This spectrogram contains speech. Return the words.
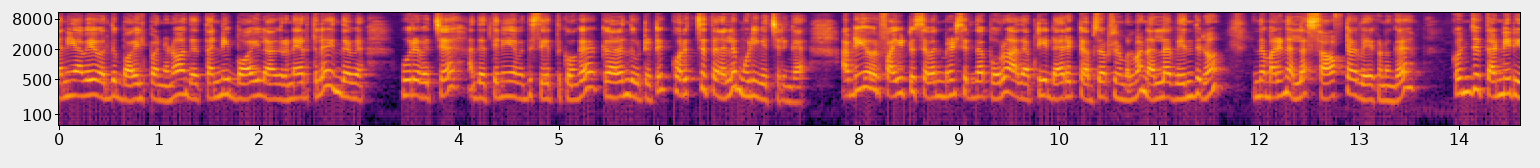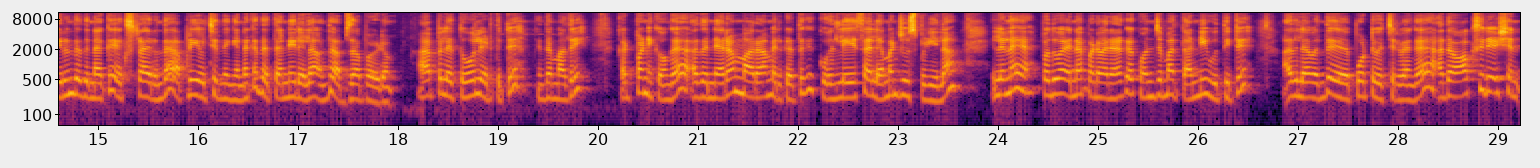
தனியாகவே வந்து பாயில் பண்ணணும். அந்த தண்ணி பாயில் ஆகிற நேரத்தில் இந்த ஊற வச்ச அந்த திணையை வந்து சேர்த்துக்கோங்க. கலந்து விட்டுட்டு குறைச்ச தண்ணியில் மூடி வச்சிருங்க. அப்படியே ஒரு ஃபைவ் டு செவன் மினிட்ஸ் இருந்தால் போதும். அது அப்படியே டைரெக்ட் அப்சார்ப்ஷன் மூலமாக நல்லா வெந்துடும். இந்த மாதிரி நல்லா சாஃப்டாக வேகணுங்க. கொஞ்சம் தண்ணீர் இருந்ததுனாக்க எக்ஸ்ட்ரா இருந்தால் அப்படியே வச்சுருந்தீங்கன்னாக்க இந்த தண்ணீரெல்லாம் வந்து அப்சார்ப் ஆகிடும் ஆப்பிளை தோல் எடுத்துகிட்டு இந்த மாதிரி கட் பண்ணிக்கோங்க. அது நிறம் மாறாமல் இருக்கிறதுக்கு கொஞ்சம் லேசாக லெமன் ஜூஸ் பிடிலாம் இல்லைன்னா பொதுவாக என்ன பண்ணுவேன்னாக்கா கொஞ்சமாக தண்ணி ஊற்றிட்டு அதில் வந்து போட்டு வச்சுருவேங்க. அது ஆக்சிடேஷன்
